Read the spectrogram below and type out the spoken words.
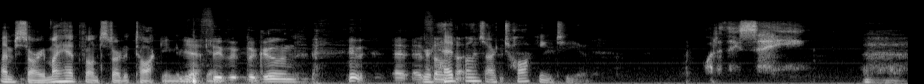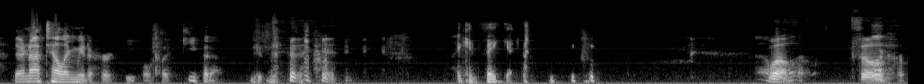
I'm sorry, my headphones started talking to me yeah, again. see, the, the goon. at, at Your some headphones are talking to you. What are they saying? They're not telling me to hurt people, but keep it up. I can fake it. well, oh, so Look,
